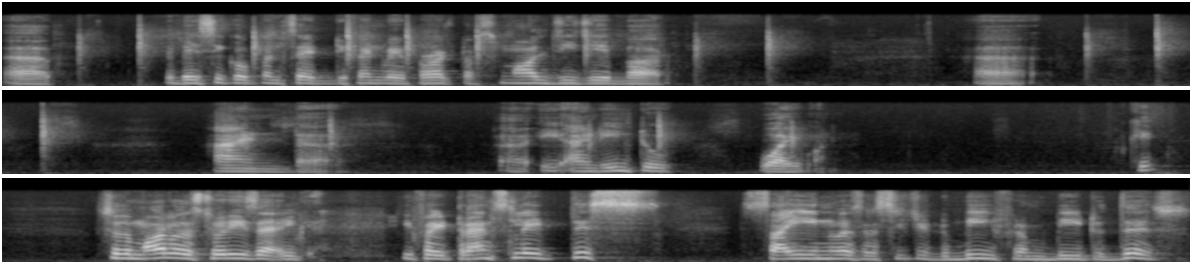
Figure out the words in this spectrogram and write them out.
uh, the basic open set defined by product of small gj bar. Uh, and uh, uh and into y1 okay. So the moral of the story is I'll, if I translate this psi inverse restricted to B from B to this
